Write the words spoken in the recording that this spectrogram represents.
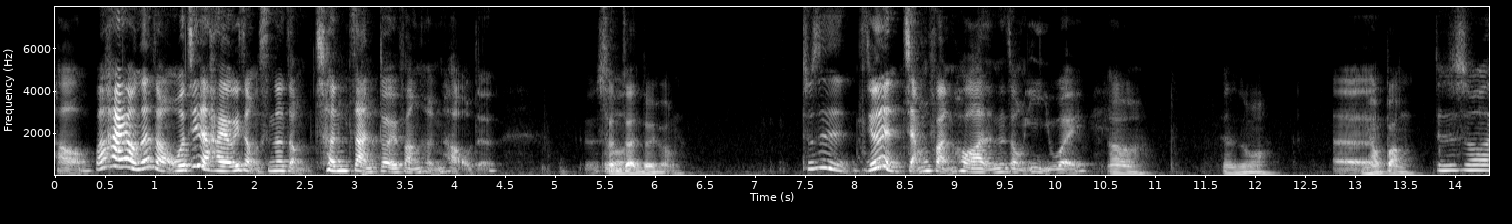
好，然后还有那种，我记得还有一种是那种称赞对方很好的，称赞对方。就是有点讲反话的那种意味。嗯，像什么？呃你好棒。就是说，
